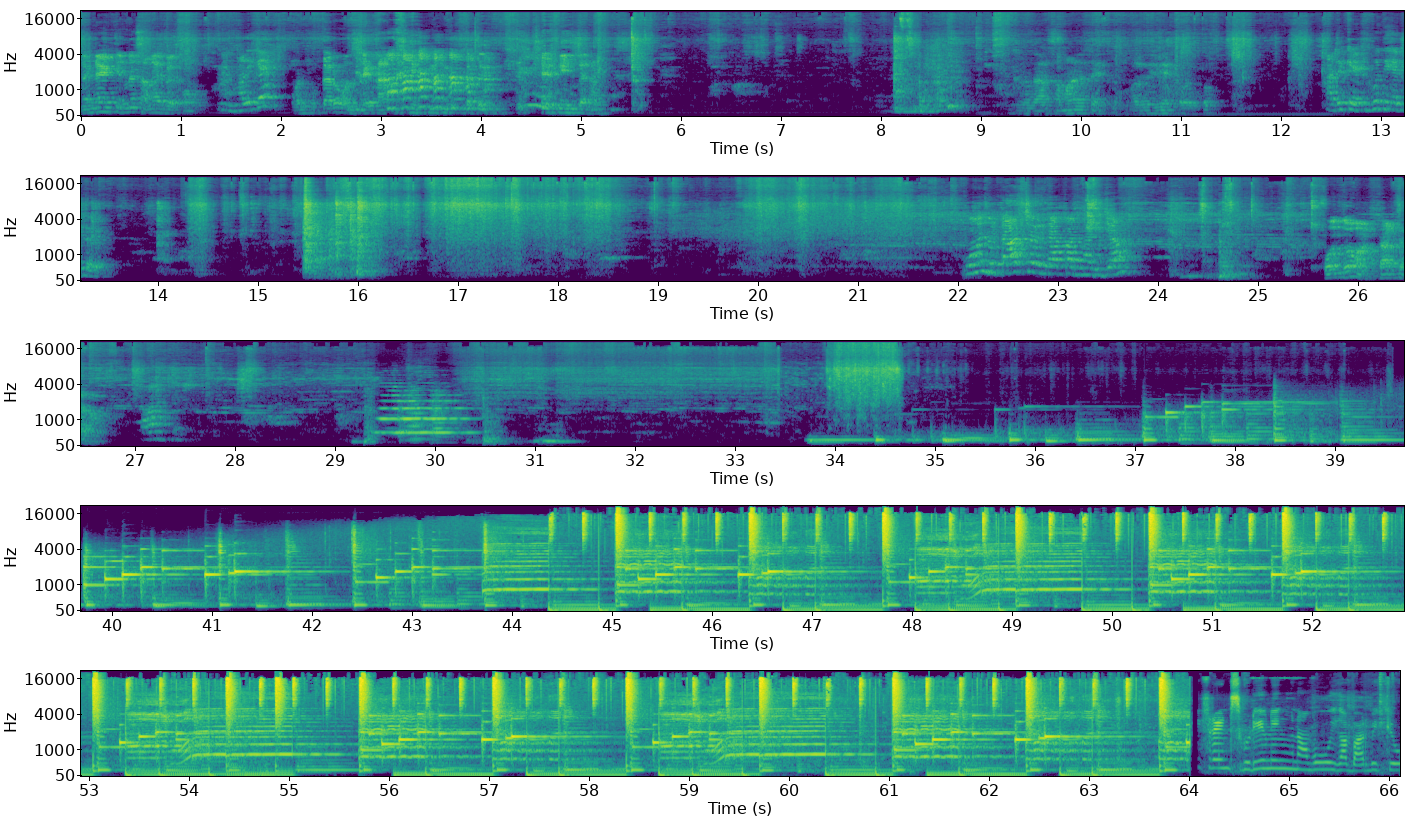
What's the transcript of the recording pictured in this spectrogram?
ಗಂಡ ಹೆಂಡತಿನ ಸಮಯ ಬೇಕು. ಒಂದು ಕುಕ್ಕರು ಒಂದು ಪ್ಲೇಟ್ ಈ ಥರ ಹೌದಾ ಸಮಾನತೆ ಆಯ್ತು. ಅದು ಇದೆ ಅದಕ್ಕೆ ಎಷ್ಟು ಬುದ್ಧಿ ಇರ್ತಾರೆ ಒಂದು ಟಾರ್ಚರ್ ಯಾಕಾದ್ ಮಾಡಿದ್ಯಾ ಒಂದು ಟಾರ್ಚರ್ ಫ್ರೆಂಡ್ಸ್ ಈಗ ಬಾರ್ಬಿಕ್ಯೂ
